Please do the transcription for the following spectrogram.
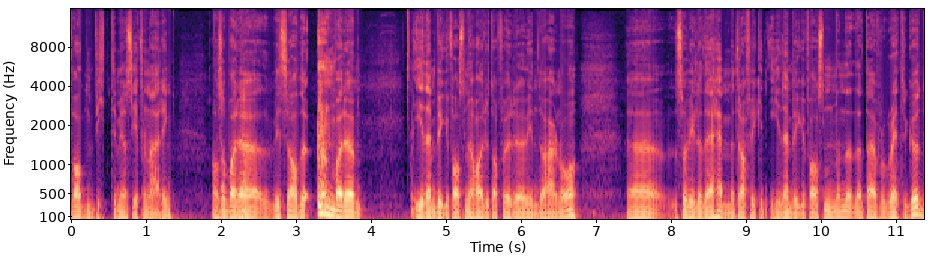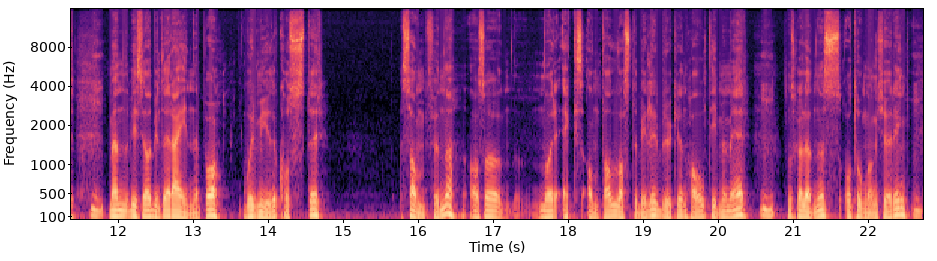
vanvittig mye å si for næring. Altså bare, Hvis vi hadde bare i den byggefasen vi har utafor vinduet her nå, eh, så vil jo det hemme trafikken i den byggefasen. Men dette er for greater good. Mm. Men hvis vi hadde begynt å regne på hvor mye det koster samfunnet, altså når x antall lastebiler bruker en halv time mer Mm. som skal lønnes, og tomgangskjøring, Mm.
